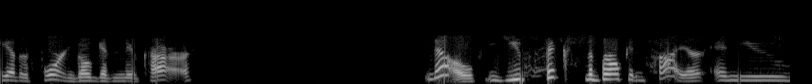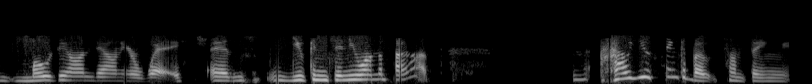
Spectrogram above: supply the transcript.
the other four and go get a new car. No, you fix the broken tire and you mosey on down your way and you continue on the path. How you think about something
